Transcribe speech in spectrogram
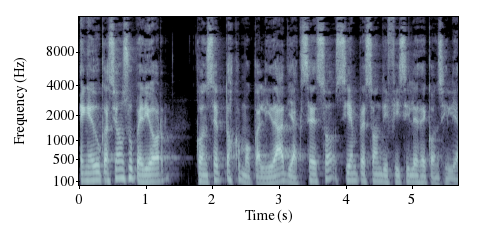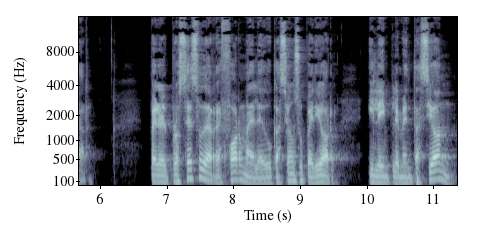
En educación superior, conceptos como calidad y acceso siempre son difíciles de conciliar. Pero el proceso de reforma de la educación superior y la implementación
